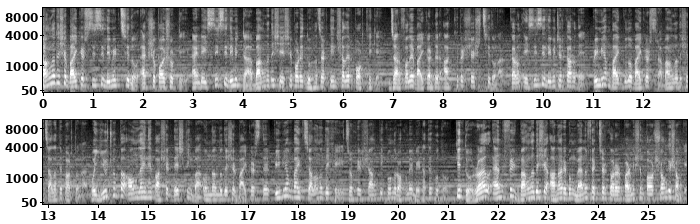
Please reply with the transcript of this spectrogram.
বাংলাদেশে বাইকের সিসি লিমিট ছিল একশো পঁয়ষট্টি অ্যান্ড এই সিসি লিমিটটা বাংলাদেশে এসে পড়ে দু হাজার তিন সালের পর থেকে, যার ফলে বাইকারদের আক্ষেপের শেষ ছিল না। কারণ এই সিসি লিমিটের কারণে প্রিমিয়াম বাইকগুলো বাইকার্সরা বাংলাদেশে চালাতে পারতো না। ওই ইউটিউব বা অনলাইনে পাশের দেশ কিংবা অন্যান্য দেশের বাইকার্সদের প্রিমিয়াম বাইক চালানো দেখেই চোখের শান্তি কোনো রকমে মেটাতে হতো। কিন্তু রয়্যাল এনফিল্ড বাংলাদেশে আনার এবং ম্যানুফ্যাকচার করার পারমিশন পাওয়ার সঙ্গে সঙ্গে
